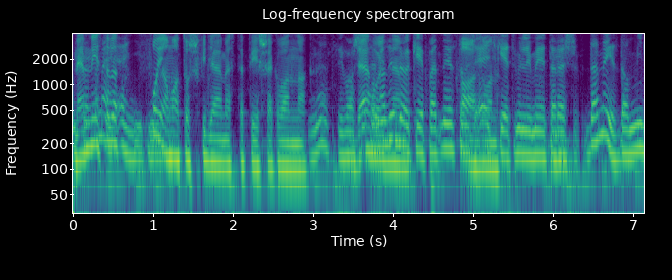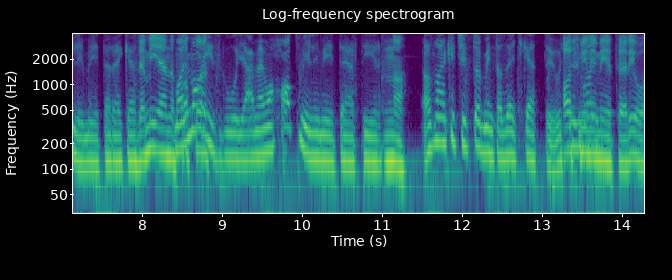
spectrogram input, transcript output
Nem nézted? ennyit folyamatos figyelmeztetések vannak. mondtam. Ne szívasson, Dehogy én az nem. időképet néztem, és Azon. egy-két milliméteres, de nézd a millimétereket. De milyen, Majd akkor- ma izguljál, mert ma 6 millimétert ír. Na, Az már kicsit több, mint az 1-2. 6 mm, jó.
